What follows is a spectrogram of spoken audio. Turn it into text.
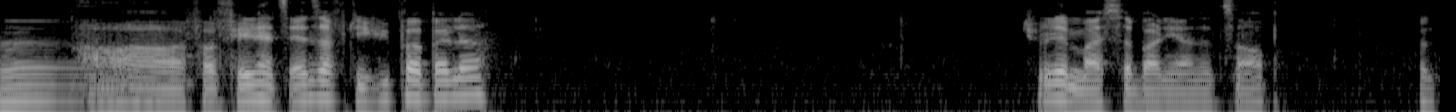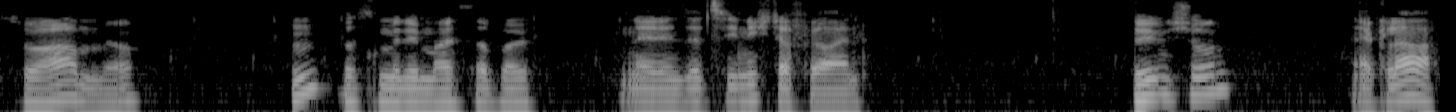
Oh, verfehlen jetzt ernsthaft die Hyperbälle? Ich will den Meisterball nicht ansetzen, ab. Kannst du haben, ja. Hm? Was ist mit dem Meisterball? Ne, den setze ich nicht dafür ein. Den schon? Ja klar.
